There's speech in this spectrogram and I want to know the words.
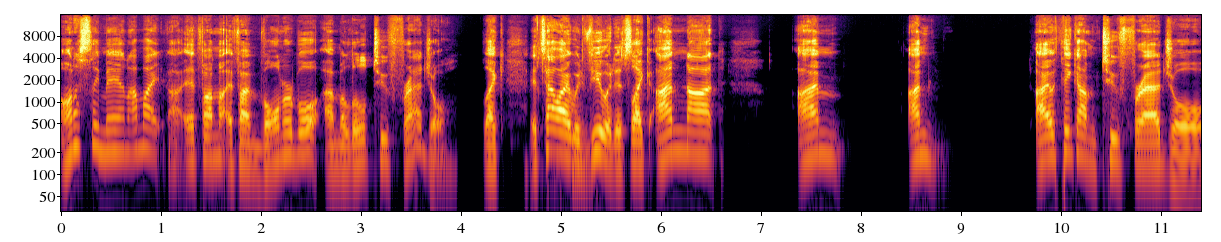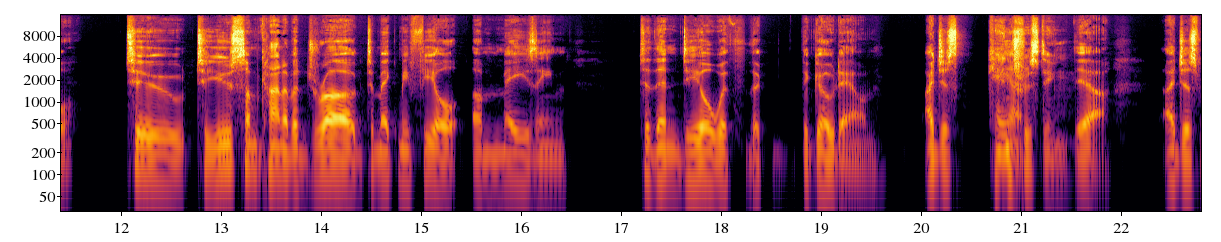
honestly man i might uh, if i'm if i'm vulnerable i'm a little too fragile. Like it's how i would view it. It's like i'm not i'm i'm i think i'm too fragile to to use some kind of a drug to make me feel amazing to then deal with the the go down. I just can't. Interesting. yeah. I just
